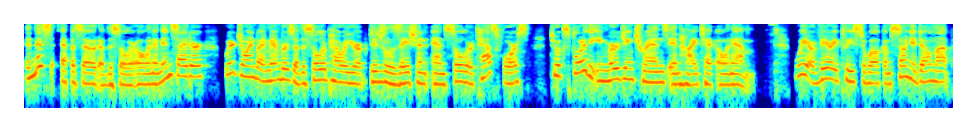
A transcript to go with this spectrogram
In this episode of the Solar O&M Insider, we're joined by members of the Solar Power Europe Digitalization and Solar Task Force to explore the emerging trends in high-tech O&M. We are very pleased to welcome Sonia Dunlop,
